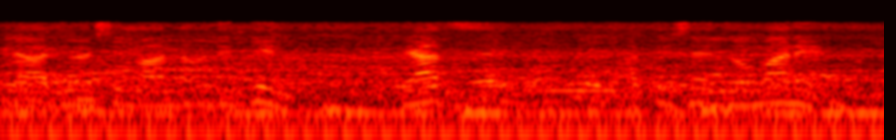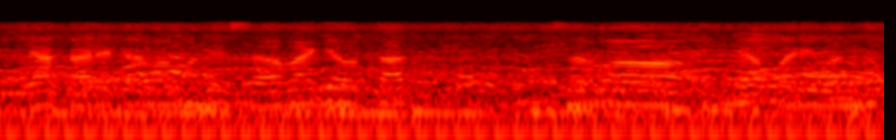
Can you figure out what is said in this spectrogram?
ते आदिवासी बांधव देखील त्याच अतिशय जोमाने या कार्यक्रमामध्ये सहभागी होतात. सर्व व्यापारी बंधू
